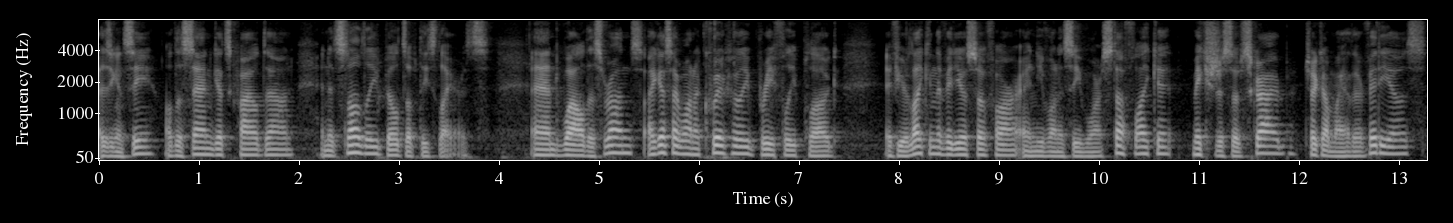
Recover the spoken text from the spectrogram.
As you can see, all the sand gets piled down, and it slowly builds up these layers. And while this runs, I guess I want to quickly, briefly plug, if you're liking the video so far and you want to see more stuff like it, make sure to subscribe, check out my other videos,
